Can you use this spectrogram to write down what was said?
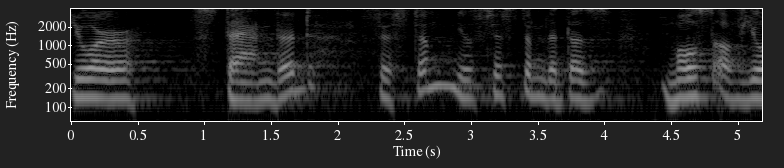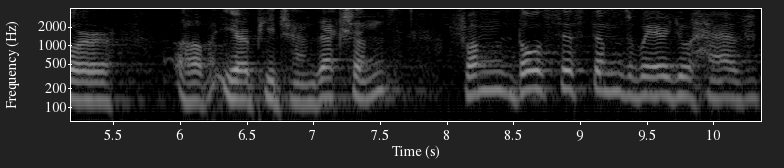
your standard system, your system that does most of your uh, ERP transactions, from those systems where you have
